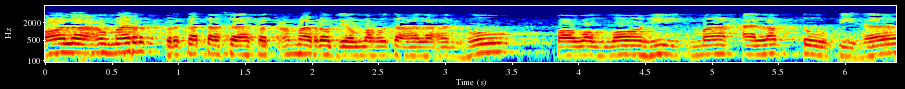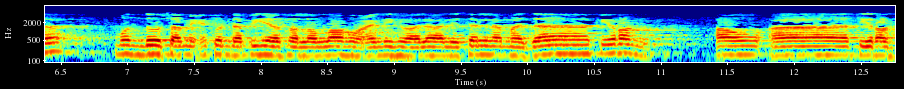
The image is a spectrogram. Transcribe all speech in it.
Qala Umar berkata sahabat Umar radhiyallahu taala anhu fa wallahi ma halaftu biha. Mundu sami'tu Nabiy sallallahu alaihi wa alihi wasallam dzakiran au atiran.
